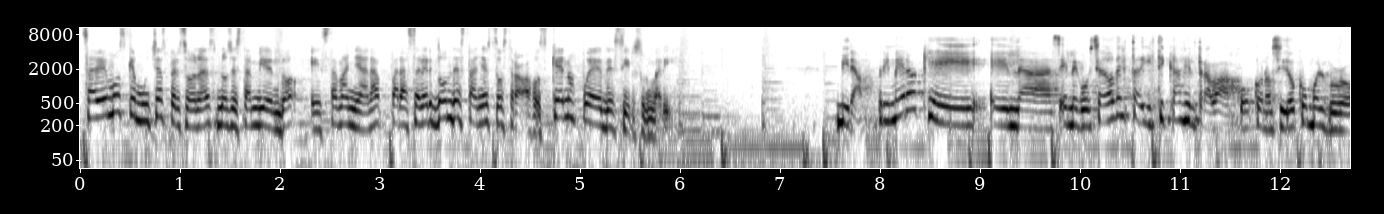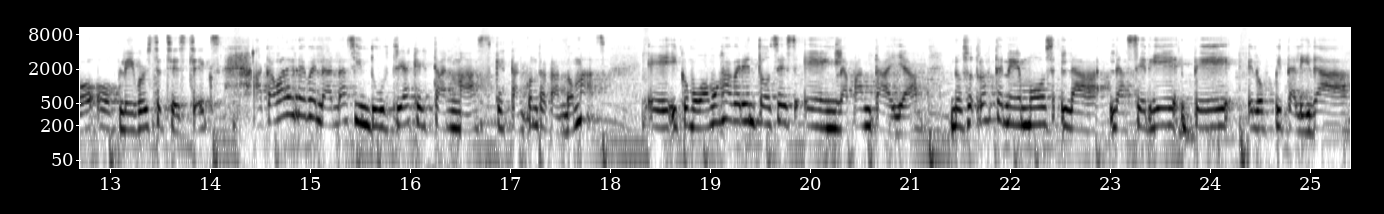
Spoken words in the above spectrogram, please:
sabemos que muchas personas nos están viendo esta mañana para saber dónde están estos trabajos. ¿Qué nos puedes decir, Sulmarí? Mira, primero que el, el, negociado de estadísticas del trabajo, conocido como el Bureau of Labor Statistics, acaba de revelar las industrias que están más, que están contratando más. Eh, y como vamos a ver entonces en la pantalla, nosotros tenemos la, la serie de la hospitalidad,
